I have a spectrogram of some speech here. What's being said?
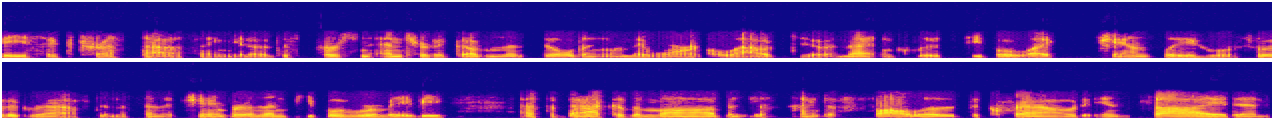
basic trespassing. You know, this person entered a government building when they weren't allowed to, and that includes people like Chansley, who were photographed in the Senate chamber, and then people who were maybe at the back of the mob and just kind of followed the crowd inside and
